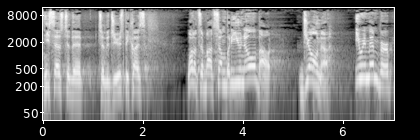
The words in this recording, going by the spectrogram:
he says to the, to the Jews, because, well, it's about somebody you know about. Jonah. You remember,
